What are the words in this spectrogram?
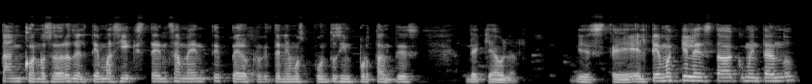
tan conocedores del tema así extensamente, pero creo que tenemos puntos importantes de qué hablar. Este, el tema que les estaba comentando,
